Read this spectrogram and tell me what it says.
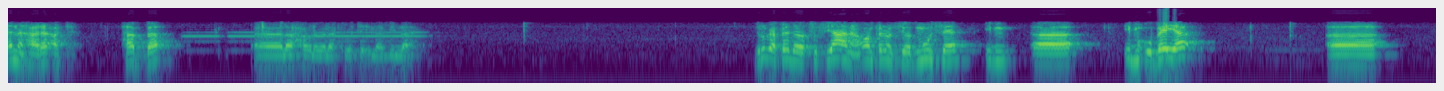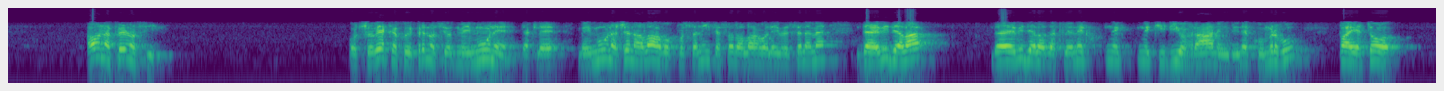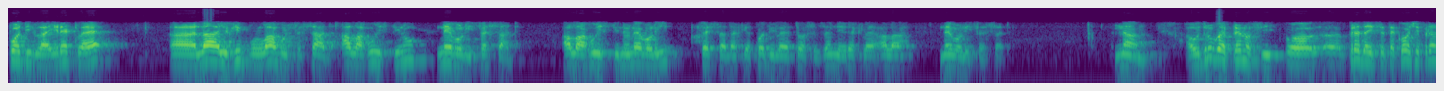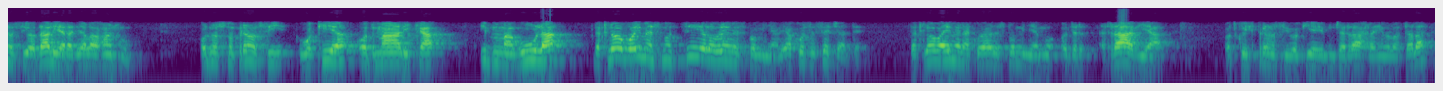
أنها رأت هبة لا la ولا قوة إلا ila billah. Druga predaja od Sufjana, on prenosi od Muse ibn, uh, ibn Ubeja, uh, a ona prenosi od čovjeka koji prenosi od Mejmune, dakle Mejmuna, žena Allahovog poslanika, sallallahu alaihi ve selleme, da je vidjela, da je vidjela dakle, nek, nek, neki dio hrane ili neku mrvu, pa je to podigla i rekla je, la yuhibbu Allahu fesad, Allah u istinu ne voli fesad. Allah u istinu ne voli fesad, dakle podila je to sa zemlje i rekla je Allah ne voli fesad. Nam. A u drugoj prenosi, o, predaj se također prenosi od Alija radijalahu anhu. Odnosno prenosi Vakija od Malika ibn Magula. Dakle, ovo ime smo cijelo vrijeme spominjali, ako se sećate. Dakle, ova imena koja ovdje spominjemo od Ravija, od kojih prenosi Vakija ibn Đarrah, rahimahullah tala,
